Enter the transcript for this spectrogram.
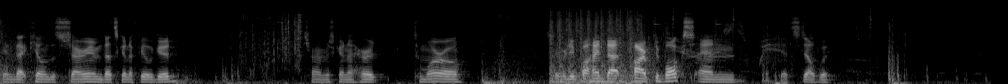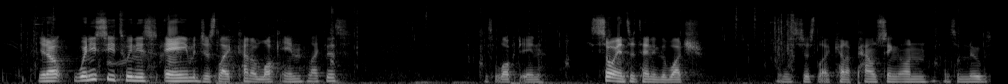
Getting that kill on the Starium, that's gonna feel good. Starium is gonna hurt tomorrow. Somebody behind that tarp the box and gets dealt with. You know, when you see Twinny's aim just like kind of lock in like this, he's locked in. He's so entertaining to watch. And he's just like kind of pouncing on, on some noobs.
